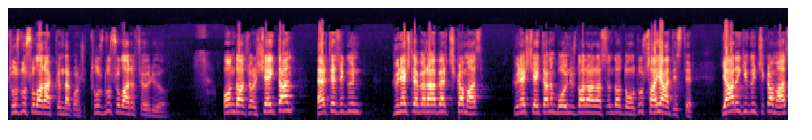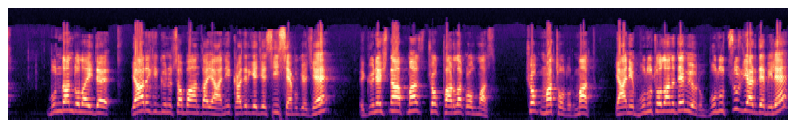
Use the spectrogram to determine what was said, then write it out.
tuzlu sular hakkında konuşuyor. Tuzlu suları söylüyor. Ondan sonra şeytan ertesi gün güneşle beraber çıkamaz. Güneş şeytanın boynuzları arasında doğduğu sahih hadistir. Yarınki gün çıkamaz. Bundan dolayı da yarınki günün sabahında yani Kadir gecesi ise bu gece e, güneş ne yapmaz? Çok parlak olmaz. Çok mat olur, mat. Yani bulut olanı demiyorum. Bulutsuz yerde bile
